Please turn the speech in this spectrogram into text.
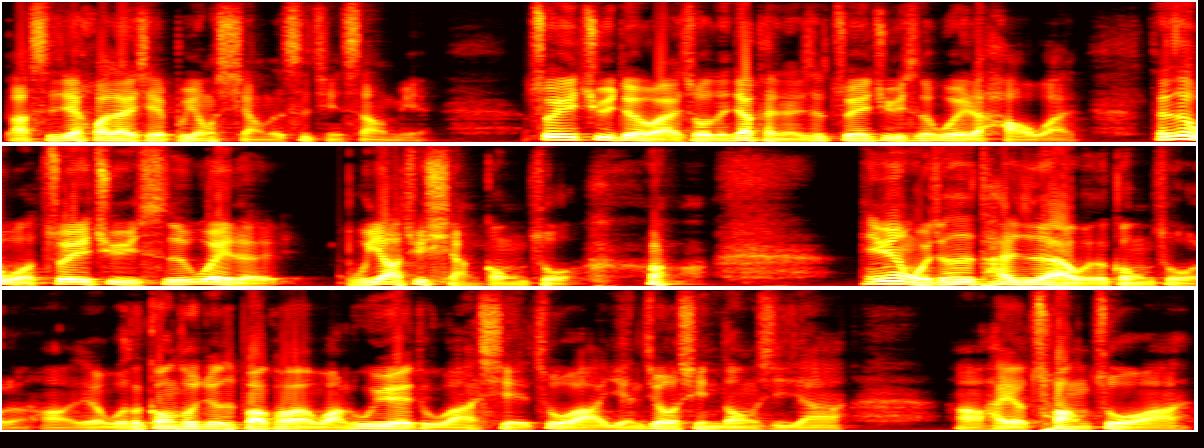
把时间花在一些不用想的事情上面。追剧对我来说，人家可能是追剧是为了好玩，但是我追剧是为了不要去想工作，因为我就是太热爱我的工作了哈。我的工作就是包括网络阅读啊、写作啊、研究新东西啊，啊，还有创作啊，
